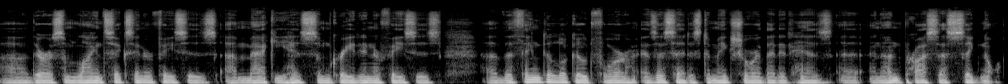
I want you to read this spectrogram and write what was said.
Uh, there are some Line 6 interfaces. Uh, Mackie has some great interfaces. Uh, the thing to look out for, as I said, is to make sure that it has a, uh, an unprocessed signal.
